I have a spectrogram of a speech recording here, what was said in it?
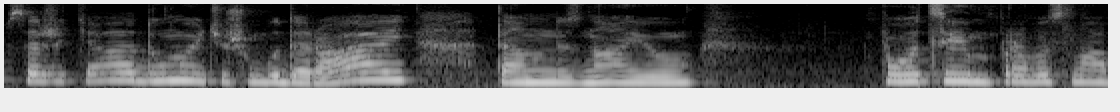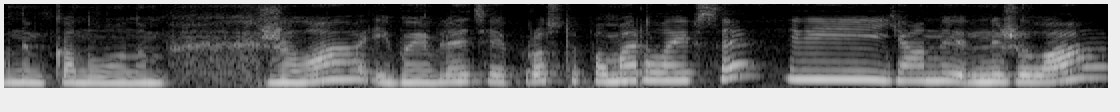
все життя, думаючи, що буде рай, там не знаю, по цим православним канонам жила, і виявляється, я просто померла і все. І я не, не жила,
